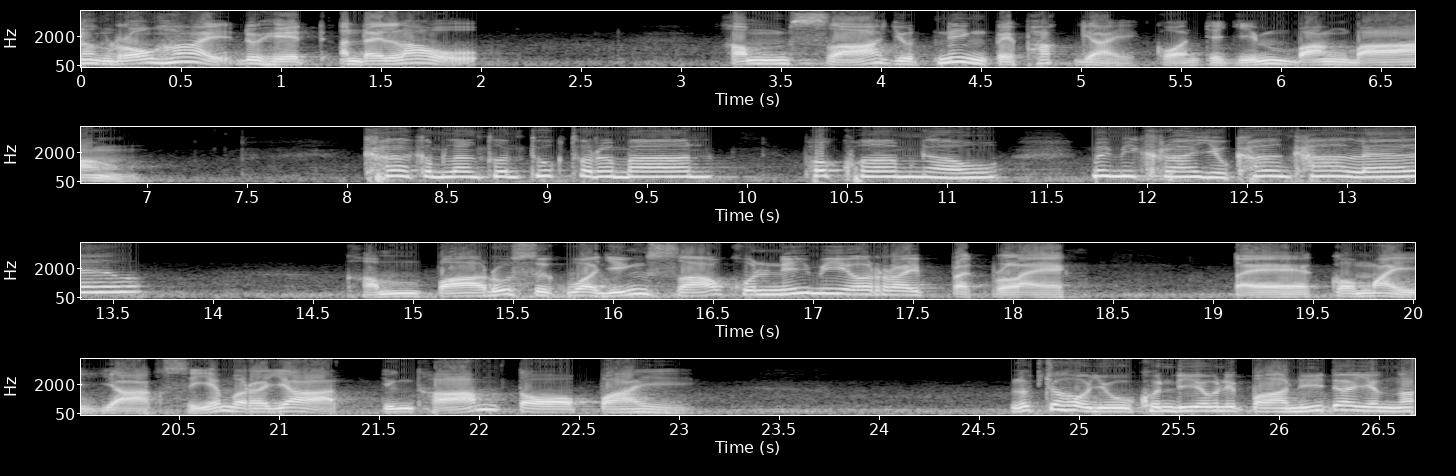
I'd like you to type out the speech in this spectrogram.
นั่งร้องไห้ด้วยเหตุอันใดเล่า คำสาหยุดนิ่งไปพักใหญ่ก่อนจะยิ้มบางข้ากำลังทนทุกข์ทรมาน เพราะความเหงา ไม่มีใครอยู่ข้างข้าแล้วๆคำปารู้สึกว่าหญิงสาวคนนี้มีอะไรแปลกๆ แต่ก็ไม่อยากเสียมารยาทจึงถามต่อไป แล้วเจ้าอยู่คนเดียวในป่านี้ได้ยังไง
